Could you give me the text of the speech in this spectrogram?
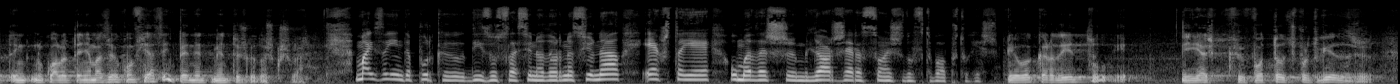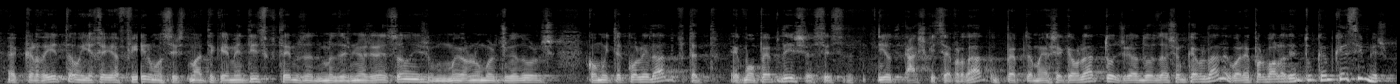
tenho, no qual eu tenho mais a confiança, independentemente dos jogadores que jogar. Mais ainda porque, diz o selecionador nacional, esta é uma das melhores gerações do futebol português. Eu acredito, e acho que todos os portugueses acreditam e reafirmam sistematicamente isso, que temos uma das melhores gerações, o maior número de jogadores com muita qualidade, portanto, é como o Pepe diz, eu acho que isso é verdade, o Pepe também acha que é verdade, todos os jogadores acham que é verdade, agora é por bola dentro do campo que é assim mesmo.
